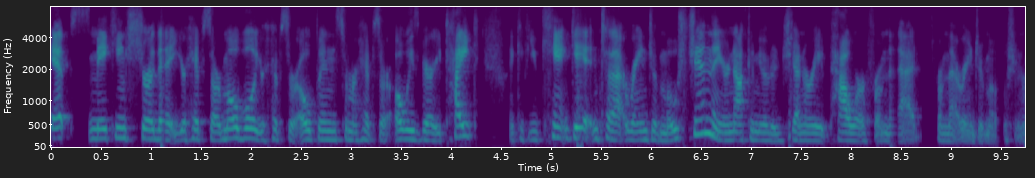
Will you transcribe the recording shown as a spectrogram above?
hips, making sure that your hips are mobile, your hips are open. Swimmer hips are always very tight. Like if you can't get into that range of motion, then you're not going to be able to generate power from that from that range of motion.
